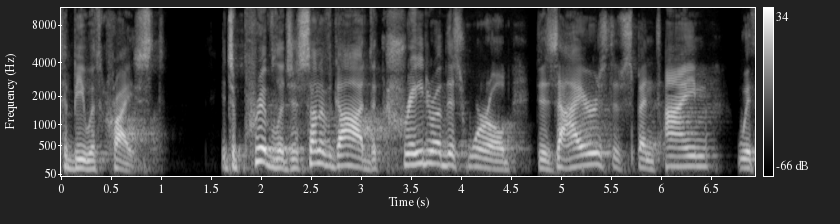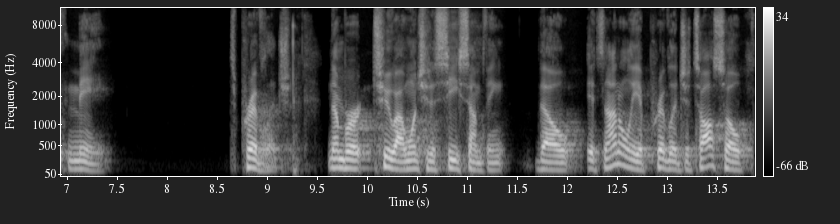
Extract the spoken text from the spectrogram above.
to be with Christ. It's a privilege. The Son of God, the creator of this world, desires to spend time with me. It's a privilege. Number two, I want you to see something, though it's not only a privilege, it's also,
